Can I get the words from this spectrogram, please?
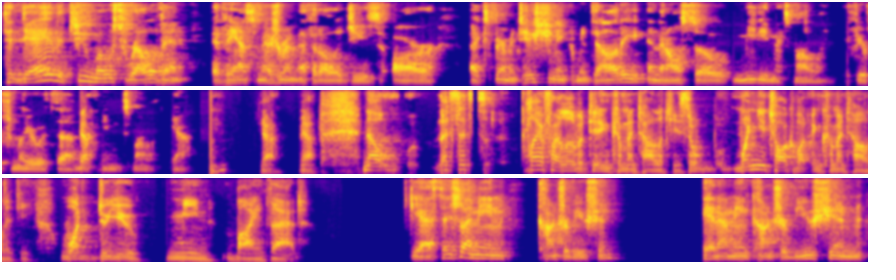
today, the two most relevant advanced measurement methodologies are experimentation incrementality and then also media mix modeling. If you're familiar with uh, marketing mix modeling. Yeah. Mm-hmm. Yeah. Yeah. Now let's, let's clarify a little bit the incrementality. So when you talk about incrementality, what do you mean by that? Yeah. Essentially, I mean contribution and I mean contribution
